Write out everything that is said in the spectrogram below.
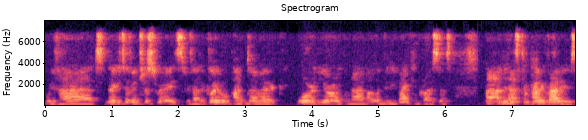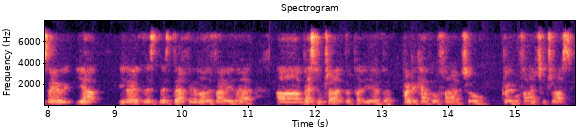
we've had negative interest rates, we've had a global pandemic, war in Europe, and now another mini banking crisis, uh, I mean, that's compelling value. So, yeah, you know, there's, there's definitely a lot of value there. Our investment trust, the, you know, the Polar Capital Financial Global Financial Trust,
